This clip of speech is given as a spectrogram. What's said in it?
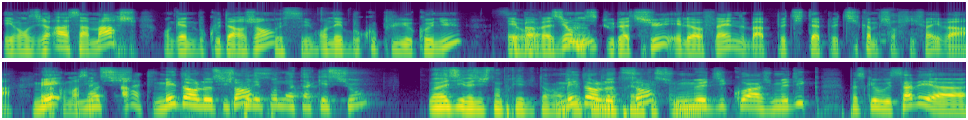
Et ils vont se dire Ah, ça marche, on gagne beaucoup d'argent, on est beaucoup plus connu. Et bah vas-y, on mmh. mise tout là-dessus. Et le offline, bah, petit à petit, comme sur FIFA, il va, mais, commencer à disparaître. Mais dans l'autre si sens. Je peux répondre à ta question, Vas-y, vas-y, je t'en prie, Mais dans l'autre sens, je me dis quoi? Je me dis parce que vous savez, euh,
